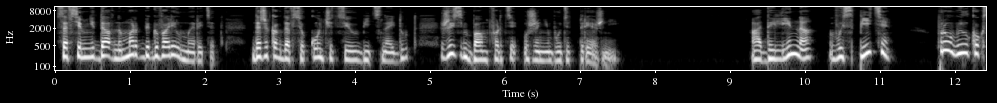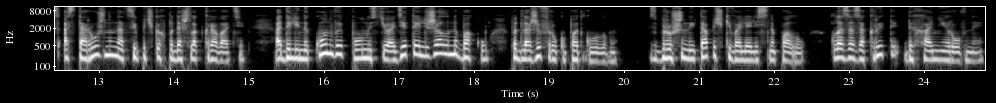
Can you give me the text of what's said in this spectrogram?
Совсем недавно Маркби говорил Мередит, даже когда все кончится и убийц найдут, жизнь в Бамфорде уже не будет прежней. «Аделина, вы спите?» Про Уилкокс осторожно на цыпочках подошла к кровати. Аделина Конвой, полностью одетая, лежала на боку, подложив руку под голову. Сброшенные тапочки валялись на полу. Глаза закрыты, дыхание ровное.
